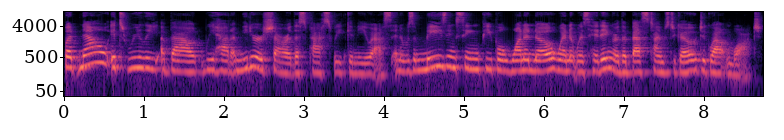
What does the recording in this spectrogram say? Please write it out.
But now it's really about we had a meteor shower this past week in the US, and it was amazing seeing people want to know when it was hitting or the best times to go to go out and watch.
